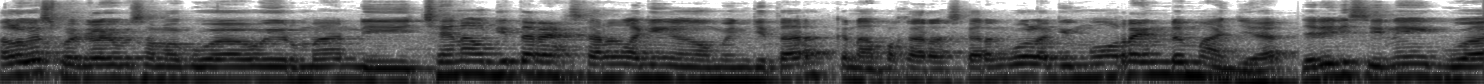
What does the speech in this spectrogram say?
Halo guys, balik lagi bersama gue Wirman di channel gitar yang sekarang lagi nggak ngomongin gitar. Kenapa? Karena sekarang gue lagi mau random aja. Jadi di sini gue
